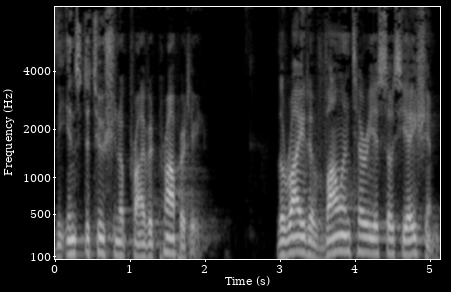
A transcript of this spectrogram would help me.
the institution of private property, the right of voluntary association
